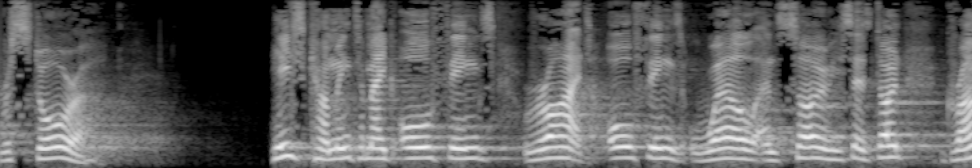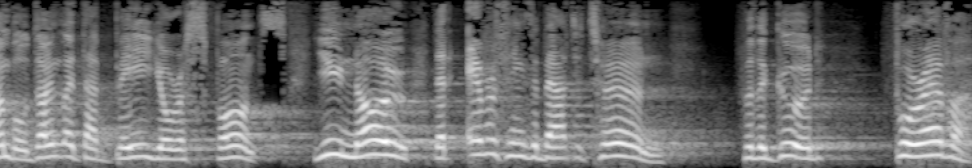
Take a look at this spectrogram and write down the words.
restorer. He's coming to make all things right, all things well. And so he says, don't grumble. Don't let that be your response. You know that everything's about to turn for the good forever.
